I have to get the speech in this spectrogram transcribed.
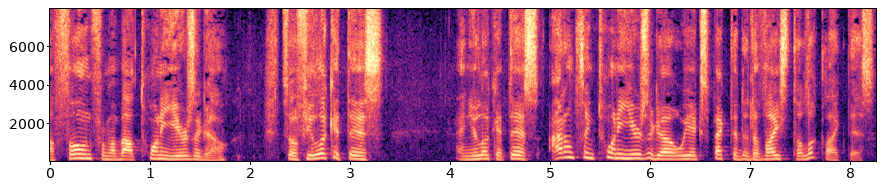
a phone from about 20 years ago. So if you look at this and you look at this, I don't think 20 years ago we expected a device to look like this.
